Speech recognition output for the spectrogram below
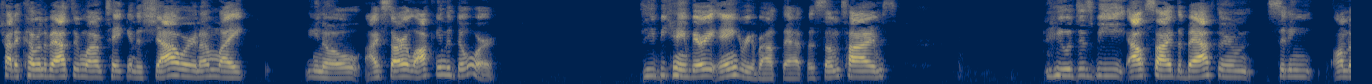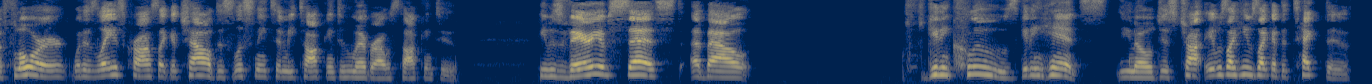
try to come in the bathroom while I'm taking a shower. And I'm like, you know, I started locking the door. He became very angry about that. But sometimes he would just be outside the bathroom sitting on the floor with his legs crossed like a child, just listening to me talking to whomever I was talking to. He was very obsessed about getting clues, getting hints, you know, just try it was like he was like a detective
